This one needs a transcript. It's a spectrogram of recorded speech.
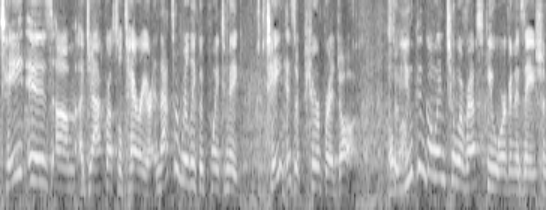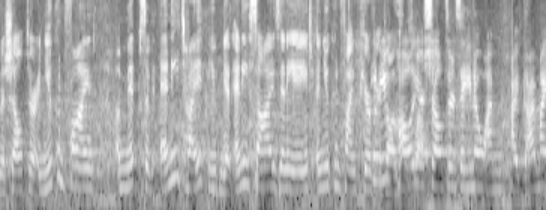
Tate is um, a Jack Russell Terrier, and that's a really good point to make. Tate is a purebred dog. Oh, so wow. you can go into a rescue organization, a shelter, and you can find a mix of any type. You can get any size, any age, and you can find purebred dogs. Can you dogs call as well. your shelter and say, you know, I'm I got my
